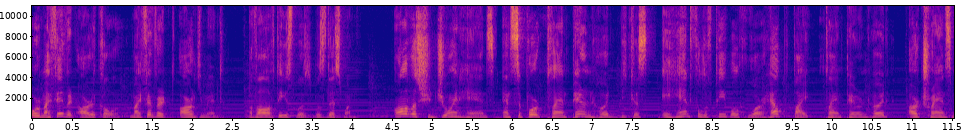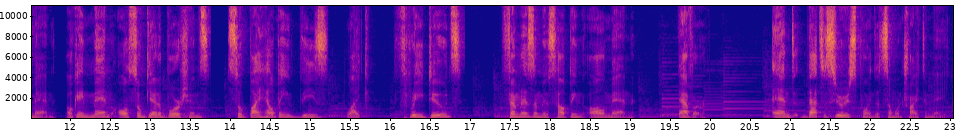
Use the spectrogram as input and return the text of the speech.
Or my favorite article, my favorite argument of all of these was was this one. All of us should join hands and support Planned Parenthood because a handful of people who are helped by Planned Parenthood are trans men. Okay, men also get abortions, so by helping these like three dudes, feminism is helping all men ever. And that's a serious point that someone tried to make.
